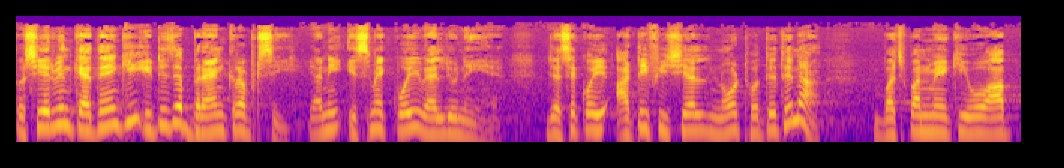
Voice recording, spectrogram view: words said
तो शेरविंद कहते हैं कि इट इज़ ए ब्रैंक सी यानी इसमें कोई वैल्यू नहीं है। जैसे कोई आर्टिफिशियल नोट होते थे ना, बचपन में कि वो आप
